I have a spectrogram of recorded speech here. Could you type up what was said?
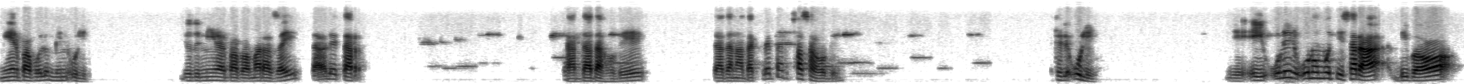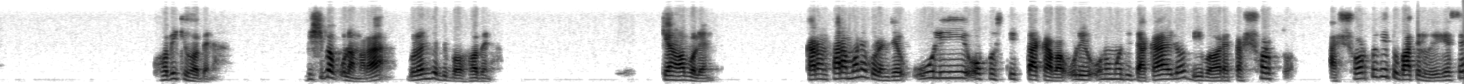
মেয়ের বাবা হলো মিন উলি। যদি মেয়ের বাবা মারা যায়, তাহলে তার তার দাদা হবে। দাদা না থাকলে তার চাষা হবে। উলি। যে এই উলির অনুমতি ছাড়া বিবাহ হবে কি হবে না? বেশিরভাগ ওলামারা বলেন যে বিবাহ হবে না। কেন বলেন? কারণ তারা মনে করেন যে উলি উপস্থিত টাকা বা উলির অনুমতি টাকা হলো বিবাহের একটা শর্ত। আর শর্ত যেহেতু বাতিল হয়ে গেছে,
